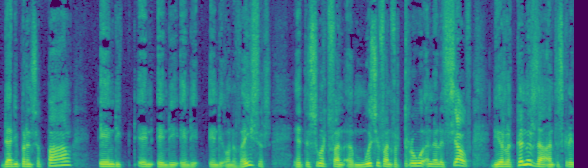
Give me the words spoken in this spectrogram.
dat die prinsipaal en die en en die en die en die onderwysers het 'n soort van 'n emosie van vertroue in hulle self deur hulle kinders daarin te skryf,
